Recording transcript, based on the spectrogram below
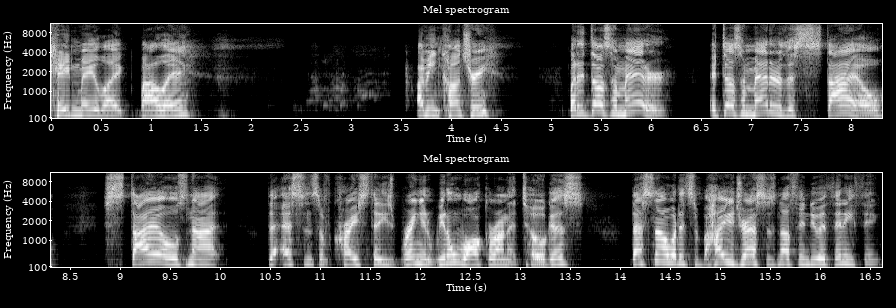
Caden may like ballet. I mean, country, but it doesn't matter. It doesn't matter the style. Style's not the essence of Christ that he's bringing. We don't walk around in togas. That's not what it's about. How you dress has nothing to do with anything.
